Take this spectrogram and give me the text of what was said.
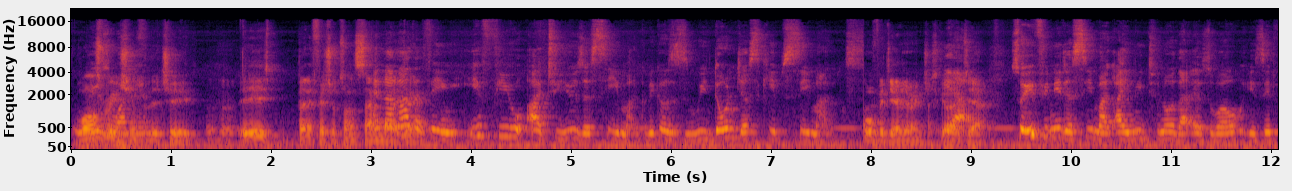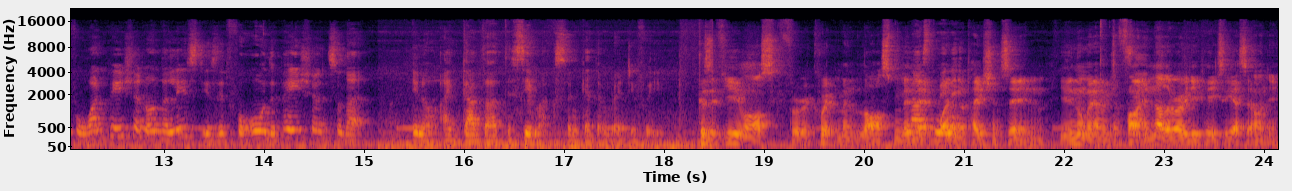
whilst reaching for the tube. Mm-hmm. It is beneficial to understand And another thing, if you are to use a CMAC, because we don't just keep CMACs. What video in just goes, yeah. So if you need a CMAC, I need to know that as well. Is it for one patient on the list? Is it for all the patients? So that you know, I gather the CMACs and get them ready for you. Because if you ask for equipment last minute, Last when the patient's in, you're normally having to Exactly. another ODP to get it, aren't you?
